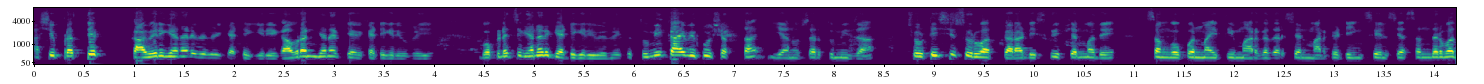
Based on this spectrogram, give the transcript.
अशी प्रत्येक कावेरी घेणारी वेगळी कॅटेगरी गावरान घेणारी कॅटेगरी वेगळी बोकड्याची घेणारी कॅटेगरी वेगळी. तर तुम्ही काय विकू शकता यानुसार तुम्ही जा. छोटीशी सुरुवात करा. डिस्क्रिप्शनमध्ये संगोपन माहिती मार्गदर्शन मार्केटिंग सेल्स या संदर्भात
